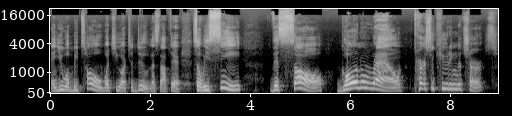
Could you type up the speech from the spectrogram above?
and you will be told what you are to do. Let's stop there. So we see this Saul going around persecuting the church,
